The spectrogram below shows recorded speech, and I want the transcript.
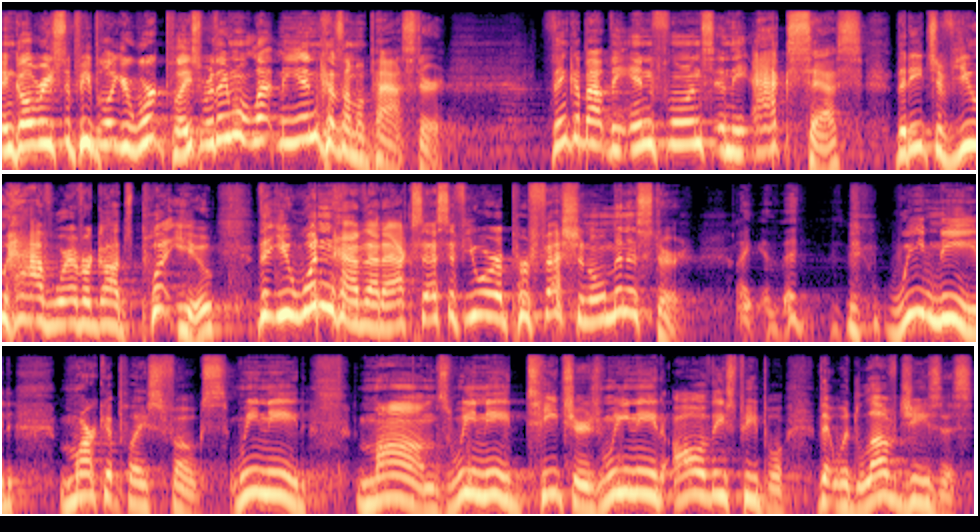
and go reach the people at your workplace where they won't let me in because I'm a pastor. Think about the influence and the access that each of you have wherever God's put you, that you wouldn't have that access if you were a professional minister. Like, we need marketplace folks. We need moms. We need teachers. We need all of these people that would love Jesus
